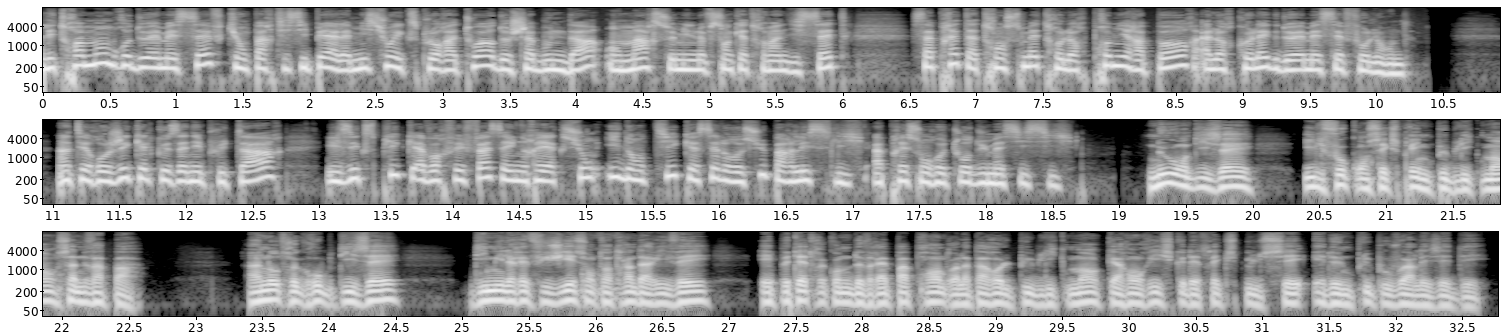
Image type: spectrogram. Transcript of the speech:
Les trois membres de MSF qui ont participé à la mission exploratoire de Chabunda en mars 1997 s'apprêtent à transmettre leur premier rapport à leurs collègues de MSF Hollande. Interrogés quelques années plus tard, ils expliquent avoir fait face à une réaction identique à celle reçue par Leslie après son retour du Massissi. Nous, on disait il faut qu'on s'exprime publiquement, ça ne va pas. Un autre groupe disait dix mille réfugiés sont en train d'arriver, et peut-être qu'on ne devrait pas prendre la parole publiquement car on risque d'être expulsé et de ne plus pouvoir les aider.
